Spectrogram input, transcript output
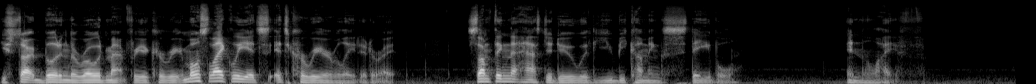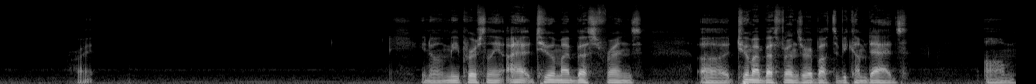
you start building the roadmap for your career. Most likely it's it's career related, right? Something that has to do with you becoming stable in life. Right? You know, me personally, I had two of my best friends. Uh, two of my best friends are about to become dads. Um,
